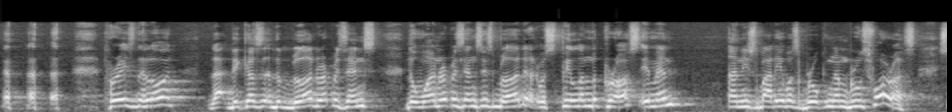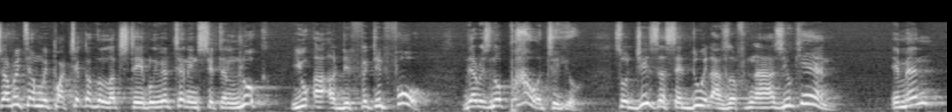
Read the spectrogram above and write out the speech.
Praise the Lord. That because the blood represents, the one represents his blood that was spilled on the cross. Amen. And his body was broken and bruised for us. So every time we partake of the Lord's table, we are telling Satan, look, you are a defeated foe. There is no power to you. So Jesus said, do it as often as you can. Amen.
